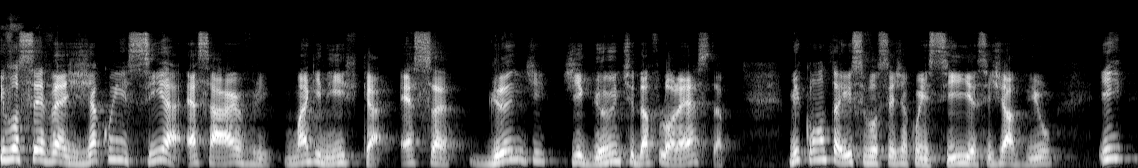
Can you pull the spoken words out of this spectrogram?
E você, velho, já conhecia essa árvore magnífica, essa grande gigante da floresta? Me conta aí se você já conhecia, se já viu. E,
